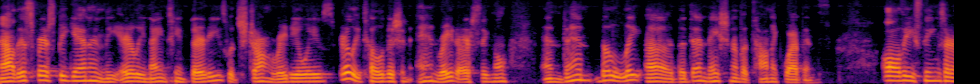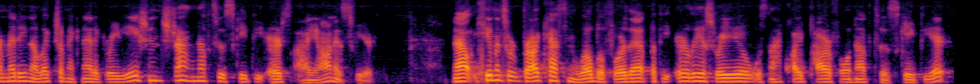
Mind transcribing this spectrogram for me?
Now, this first began in the early 1930s with strong radio waves, early television, and radar signal, and then the late, uh, the detonation of atomic weapons. All these things are emitting electromagnetic radiation strong enough to escape the Earth's ionosphere. Now, humans were broadcasting well before that, but the earliest radio was not quite powerful enough to escape the Earth.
